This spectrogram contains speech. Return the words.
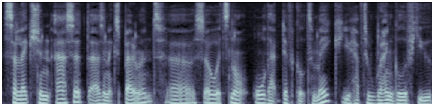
selection asset as an experiment, uh, so it's not all that difficult to make. You have to wrangle a few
